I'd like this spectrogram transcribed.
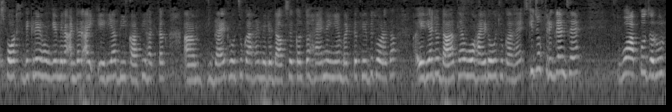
स्पॉट्स दिख रहे होंगे। मेरा अंडर आई एरिया भी काफ़ी हद तक ब्राइट हो चुका है। मेरे डार्क सर्कल तो है नहीं है बट फिर भी थोड़ा सा एरिया जो डार्क है, वो हाइड हो चुका है। इसकी जो फ्रेग्रेंस है, वो आपको ज़रूर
